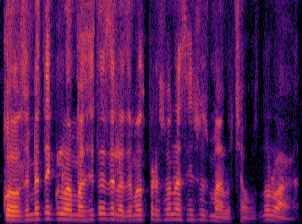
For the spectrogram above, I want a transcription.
cuando se meten con las macetas de las demás personas, eso es malo, chavos, no lo hagan.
